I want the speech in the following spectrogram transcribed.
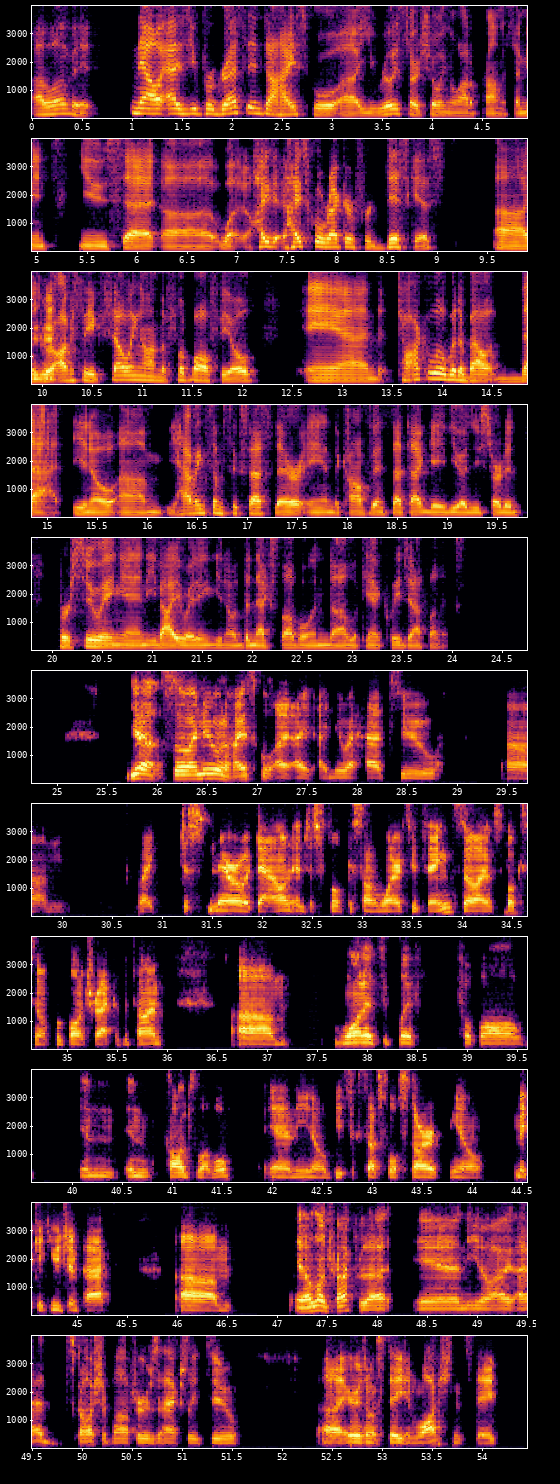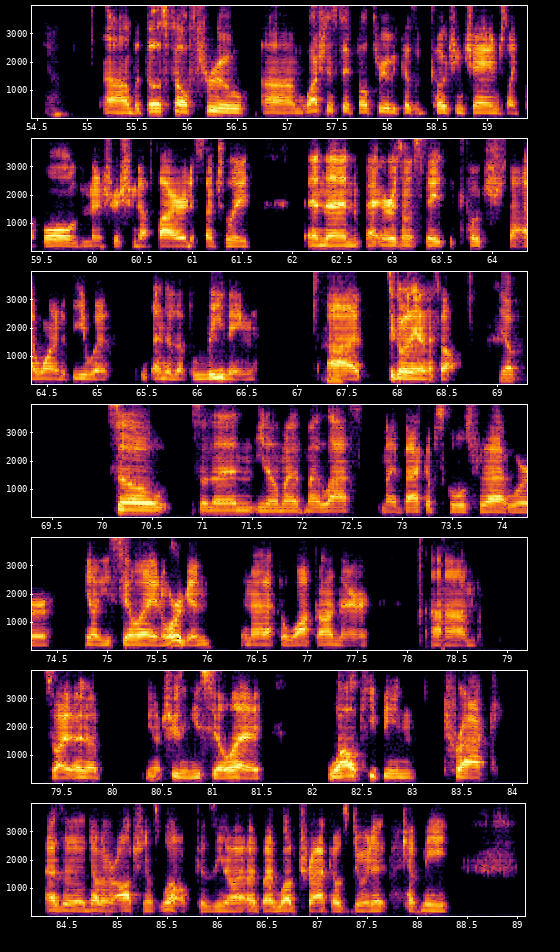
I love it. Now, as you progress into high school, uh, you really start showing a lot of promise. I mean, you set uh, what high, high school record for discus. Uh, you were mm-hmm. obviously excelling on the football field and talk a little bit about that you know um, having some success there and the confidence that that gave you as you started pursuing and evaluating you know the next level and uh, looking at collegiate athletics. Yeah so i knew in high school i i, I knew i had to um, like just narrow it down and just focus on one or two things. So i was focusing on football and track at the time. Um, wanted to play football in in college level and you know be successful start you know make a huge impact. Um, and i was on track for that. And you know i, I had scholarship offers actually to uh, arizona state and washington state. Yeah. uh, but those fell through. Um, washington state fell through because of coaching change like the whole administration got fired essentially. And then at arizona state the coach that i wanted to be with ended up leaving hmm. uh, to go to the nfl yep. So so then you know my my last my backup schools for that were you know UCLA and Oregon, and I'd have to walk on there. Um, so I ended up you know choosing UCLA while keeping track as a, another option as well because you know I, I love track. I was doing it, kept me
